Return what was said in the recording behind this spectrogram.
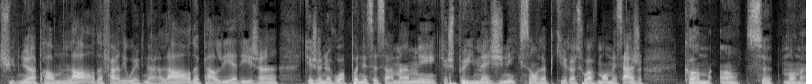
Je suis venu apprendre l'art de faire des webinaires, l'art de parler à des gens que je ne vois pas nécessairement, mais que je peux imaginer qui sont là et qui reçoivent mon message, comme en ce moment.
